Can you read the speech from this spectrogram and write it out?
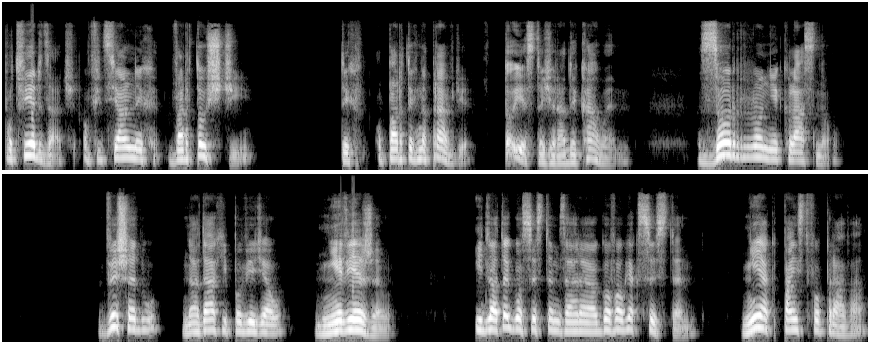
potwierdzać oficjalnych wartości, tych opartych na prawdzie, to jesteś radykałem. Zorro nie klasnął. Wyszedł na dach i powiedział: Nie wierzę, i dlatego system zareagował jak system, nie jak państwo prawa,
